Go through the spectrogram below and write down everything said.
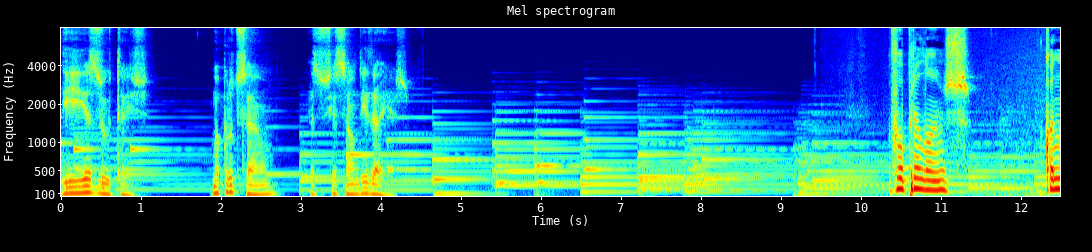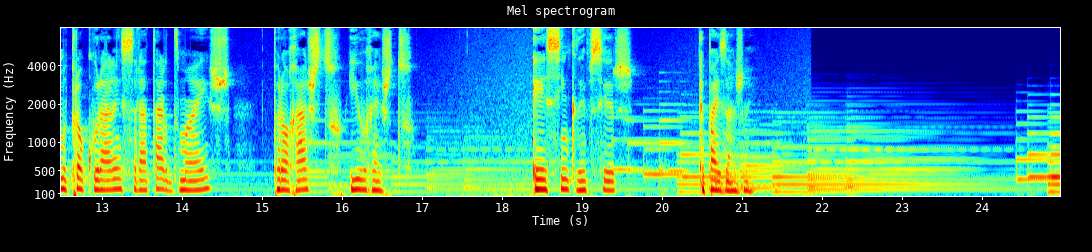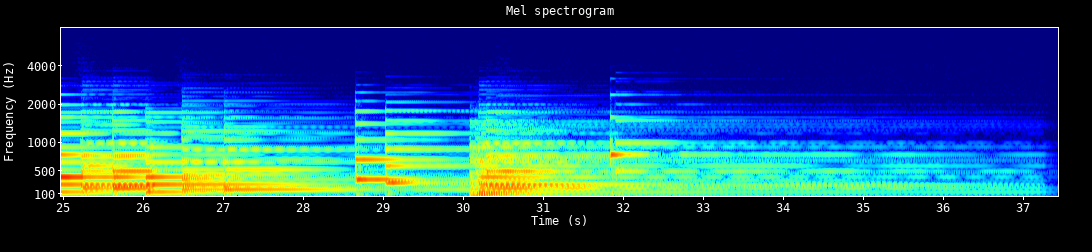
Dias Úteis, uma produção, associação de ideias. Vou para longe. Quando me procurarem, será tarde demais para o rasto e o resto. É assim que deve ser a paisagem.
